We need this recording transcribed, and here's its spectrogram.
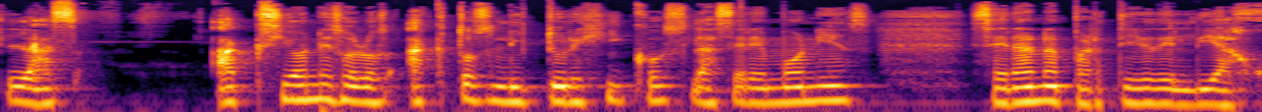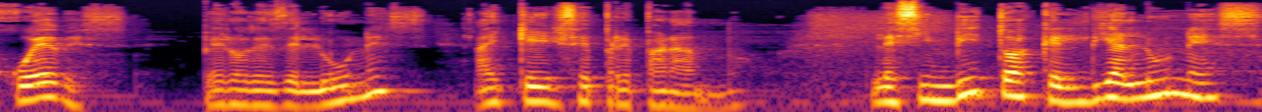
las acciones o los actos litúrgicos, las ceremonias, serán a partir del día jueves, pero desde el lunes hay que irse preparando. Les invito a que el día lunes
